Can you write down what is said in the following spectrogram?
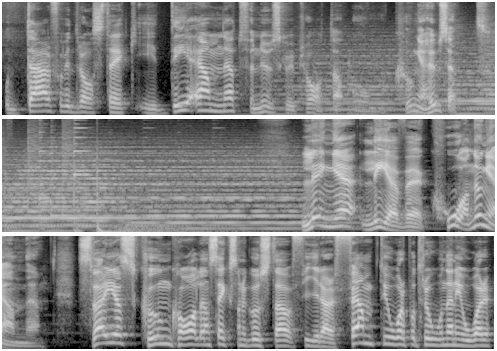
Och där får vi dra streck i det ämnet, för nu ska vi prata om kungahuset. Länge leve konungen! Sveriges kung Carl XVI Gustaf firar 50 år på tronen i år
